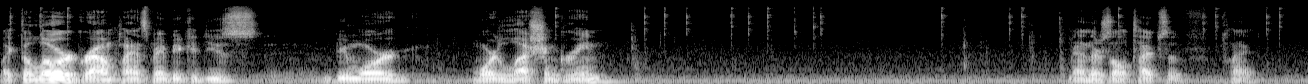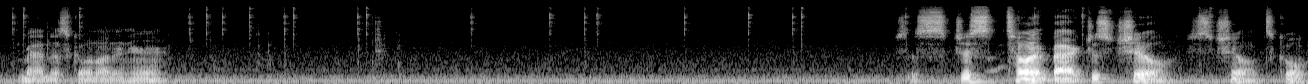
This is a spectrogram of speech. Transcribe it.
like the lower ground plants maybe could use be more more lush and green. Man, there's all types of plant madness going on in here. Just just tone it back. Just chill. Just chill. It's cool.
